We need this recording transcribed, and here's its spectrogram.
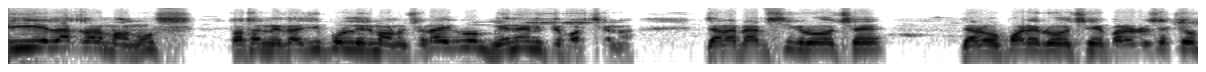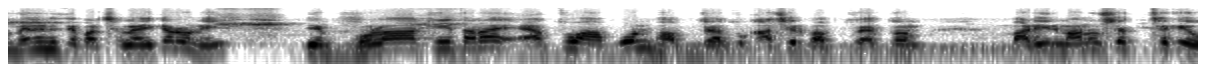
এই এলাকার মানুষ তথা নেতাজি পল্লীর মানুষেরা এগুলো মেনে নিতে পারছে না। যারা ব্যবসায়িক রয়েছে যারা ওপারে রয়েছে এপারে রয়েছে কেউ মেনে নিতে পারছে না। এই কারণেই যে ভোলাকে তারা এত আপন ভাবতো এত কাছের ভাবতো। একদম বাড়ির মানুষের থেকেও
